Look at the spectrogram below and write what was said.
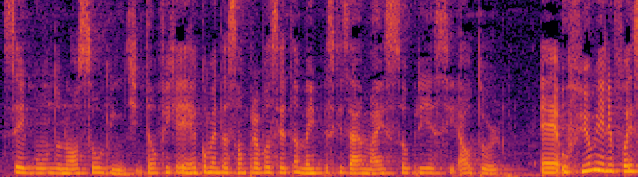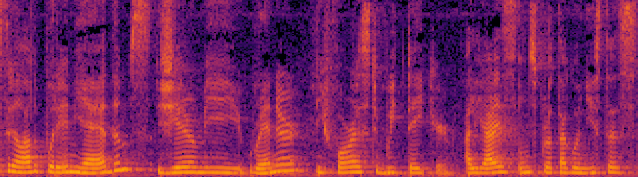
segundo o nosso ouvinte. Então, fica aí a recomendação para você também pesquisar mais sobre esse autor. É, o filme ele foi estrelado por Amy Adams, Jeremy Renner e Forrest Whitaker. Aliás, um dos protagonistas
